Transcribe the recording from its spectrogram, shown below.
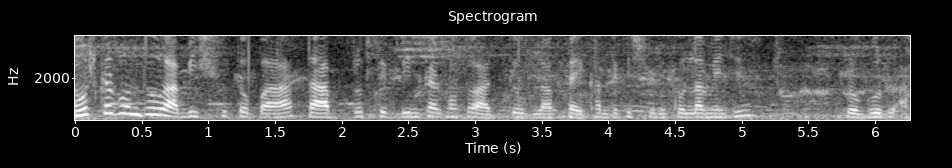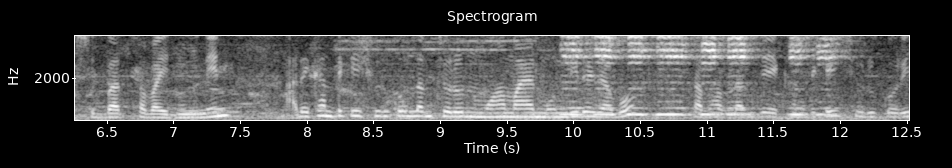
নমস্কার বন্ধু, আমি সুতপা। তা প্রত্যেক দিনকার মতো আজকেও ব্লগটা এখান থেকে শুরু করলাম। এই যে প্রভুর আশীর্বাদ সবাই নিয়ে নিন। আর এখান থেকেই শুরু করলাম, চলুন মহামায়ার মন্দিরে যাব। তা ভাবলাম যে এখান থেকেই শুরু করি।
